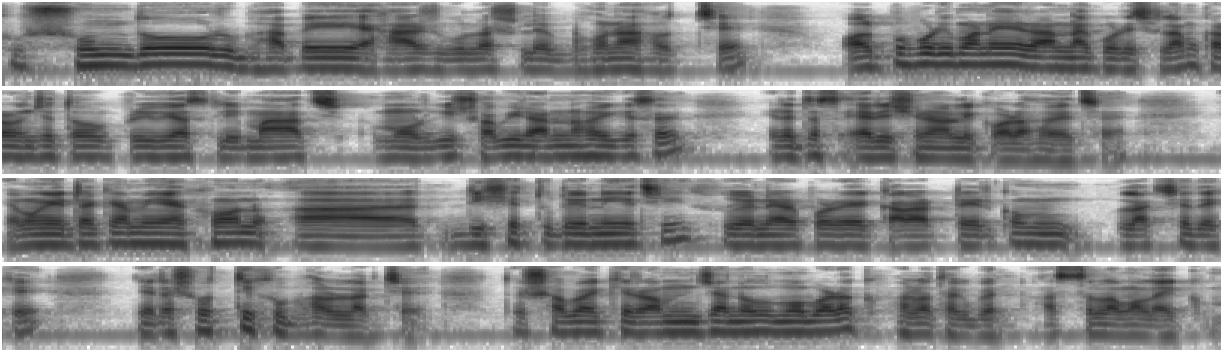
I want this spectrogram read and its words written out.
খুব সুন্দরভাবে হাঁসগুলো আসলে ভোনা হচ্ছে। অল্প পরিমাণে রান্না করেছিলাম, কারণ যেহেতু প্রিভিয়াসলি মাছ, মুরগি সবই রান্না হয়ে গেছে, এটা জাস্ট অ্যাডিশনালি করা হয়েছে। এবং এটাকে আমি এখন ডিশে তুলে নিয়েছি, তুলে নেওয়ার পরে কালারটা এরকম লাগছে দেখে যেটা সত্যি খুব ভালো লাগছে। তো সবাইকে রমজানুল মোবারক, ভালো থাকবেন, আসসালামু আলাইকুম।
